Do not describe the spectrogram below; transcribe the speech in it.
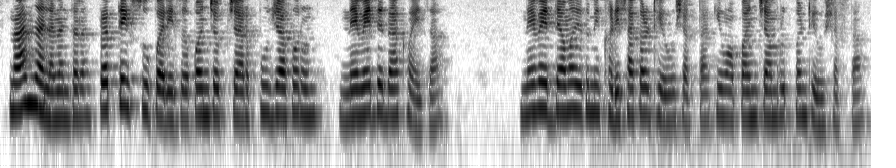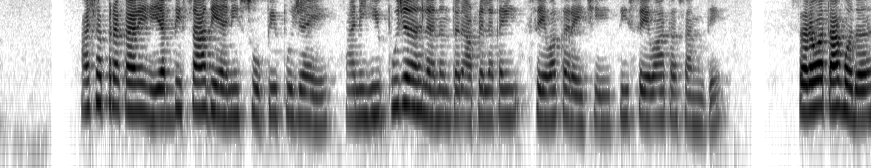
स्नान झाल्यानंतर प्रत्येक सुपारीचं पंचोपचार पूजा करून नैवेद्य दाखवायचा. नैवेद्यामध्ये तुम्ही खडीसाखर ठेवू शकता किंवा पंचामृत पण ठेवू शकता. अशा प्रकारे ही अगदी साधी आणि सोपी पूजा आहे. आणि ही पूजा झाल्यानंतर आपल्याला काही सेवा करायची आहे ती सेवा आता सांगते. सर्वात अगोदर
